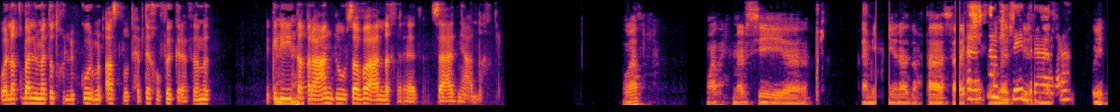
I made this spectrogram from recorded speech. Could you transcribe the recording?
ولا قبل ما تدخل ال cours من أصله تحب تاخذ فكرة فهمت؟ اللي. تقرأ عنده ça va على الأخر هذا ساعدني على الأخر. واضح. واضح. ميرسي أميرة فما زيد. oui؟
